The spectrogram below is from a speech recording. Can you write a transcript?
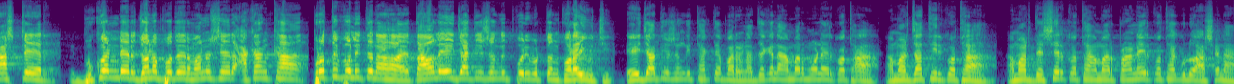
রাষ্ট্রের ভূখণ্ডের জনপদের মানুষের আকাঙ্ক্ষা প্রতিফলিত না হয়, তাহলে এই জাতীয় সংগীত পরিবর্তন করাই উচিত। এই জাতীয় সংগীত থাকতে পারে না। যেখানে আমার মনের কথা, আমার জাতির কথা, আমার দেশের কথা, আমার প্রাণের কথাগুলো আসে না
